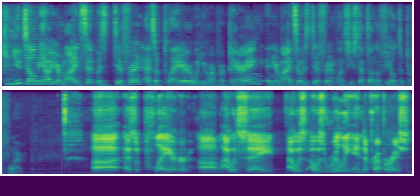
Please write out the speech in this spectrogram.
can you tell me how your mindset was different as a player when you were preparing, and your mindset was different once you stepped on the field to perform? Uh, as a player, um, I would say I was I was really into preparation.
